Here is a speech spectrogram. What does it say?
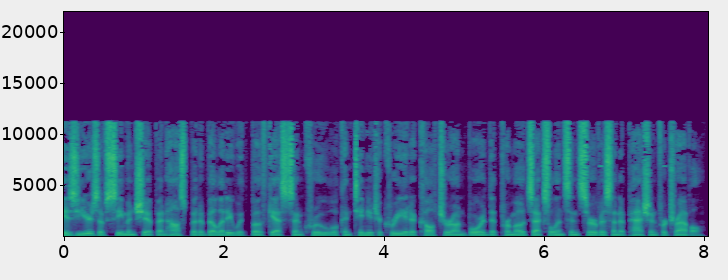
His years of seamanship and hospitality with both guests and crew will continue to create a culture on board that promotes excellence in service and a passion for travel.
